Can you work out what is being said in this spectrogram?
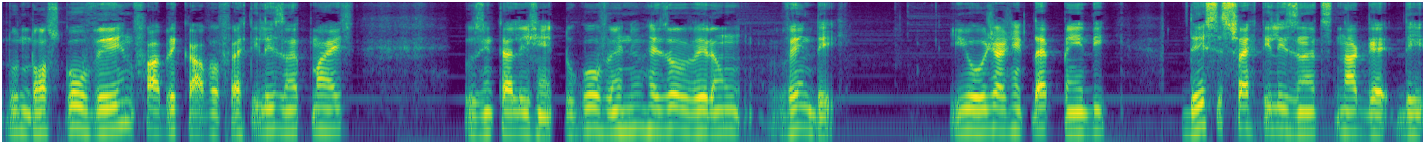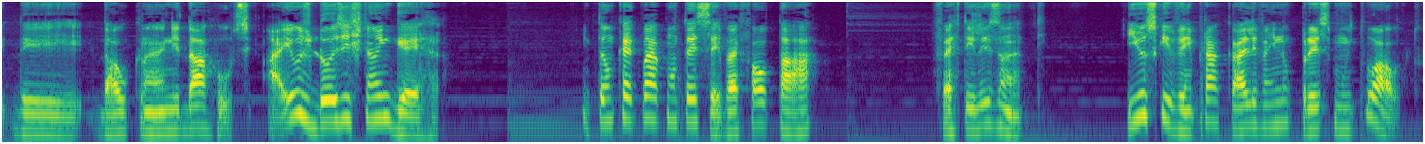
do nosso governo, fabricava fertilizante, mas os inteligentes do governo resolveram vender. E hoje a gente depende desses fertilizantes na, de, de, da Ucrânia e da Rússia. Aí os dois estão em guerra. Então o que, é que vai acontecer? Vai faltar fertilizante. E os que vêm para cá, ele vem no preço muito alto.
